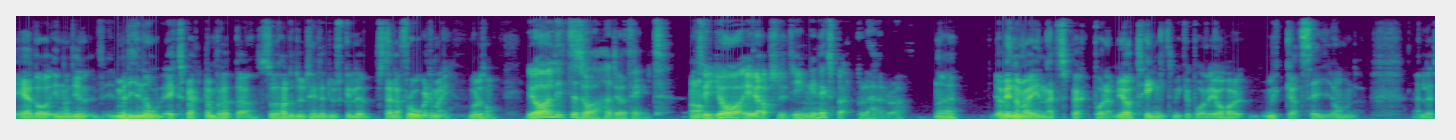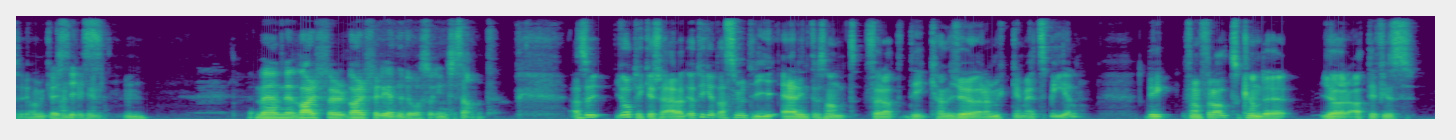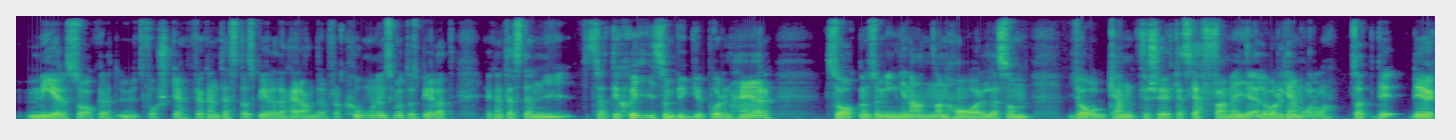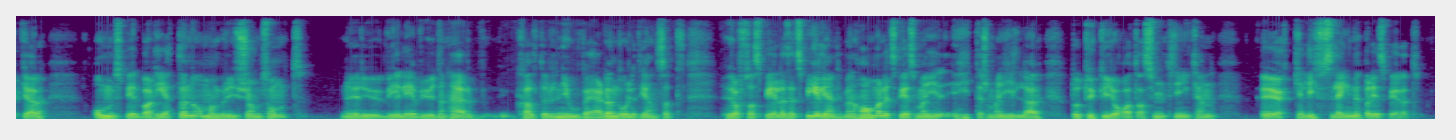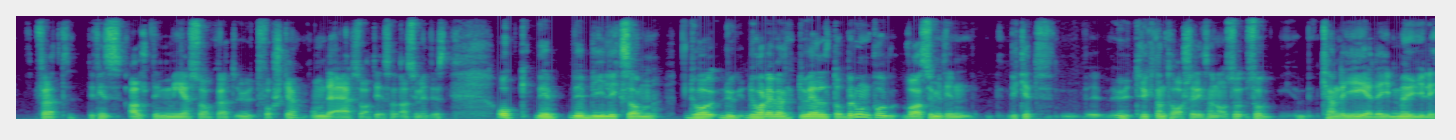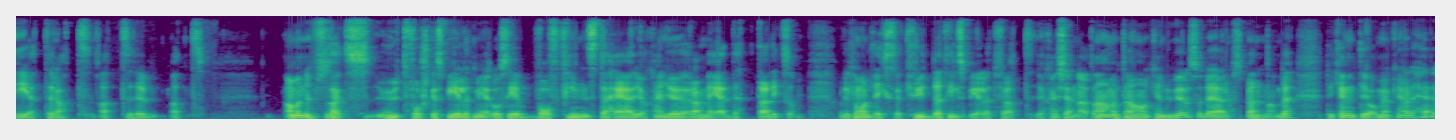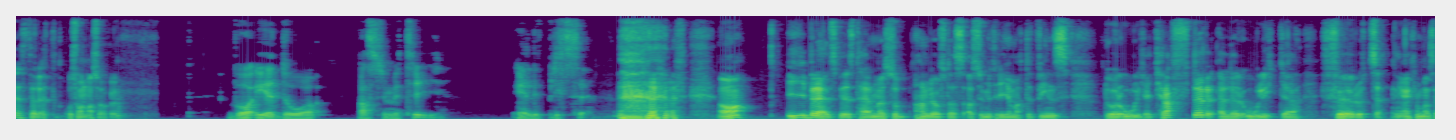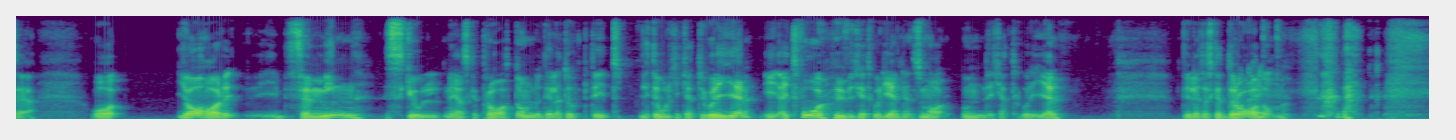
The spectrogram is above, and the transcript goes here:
är då inom din, med dina ord experten på detta. Så hade du tänkt att du skulle ställa frågor till mig. Var det så? Ja, lite så hade jag tänkt. Ja. För jag är ju absolut ingen expert på det här då. Nej. Jag vet inte om jag är en expert på det. Men jag har tänkt mycket på det. Jag har mycket att säga om det. Eller jag har mycket tankar kring Precis. det. Mm. Men varför, varför är det då så intressant? Alltså, jag tycker så här att jag tycker att asymmetri är intressant för att det kan göra mycket med ett spel. Det, framförallt så kan det göra att det finns mer saker att utforska. För jag kan testa att spela den här andra fraktionen som jag inte har spelat. Jag kan testa en ny strategi som bygger på den här saken som ingen annan har eller som jag kan försöka skaffa mig eller vad det kan vara då. Så att det, det ökar omspelbarheten om man bryr sig om sånt. Nu är det ju, vi lever ju i den här kallt new-världen då lite grann så att hur ofta spelas ett spel egentligen? Men har man ett spel som man hittar som man gillar då tycker jag att asymmetrin kan öka livslängden på det spelet. För att det finns alltid mer saker att utforska om det är så att det är så asymmetriskt. Och det, det blir liksom... Du har, du, du har eventuellt då, beroende på vad asymmetrin, vilket uttryck den tar sig, liksom då, så, så kan det ge dig möjligheter att, att, eh, att ja, men som sagt, utforska spelet mer och se vad finns det här jag kan göra med detta liksom. Och det kan vara lite extra krydda till spelet för att jag kan känna att, ah, vänta, aha, kan du göra sådär? Spännande. Det kan inte jag, men jag kan göra det här istället. Och sådana saker. Vad är då asymmetri? Enligt Brisse. ja, i brädspelstermer så handlar det oftast asymmetri om att det finns har olika krafter eller olika förutsättningar kan man säga. Och jag har för min skull när jag ska prata om det delat upp det i lite olika kategorier. I, i två huvudkategorier egentligen som har underkategorier. Vill du att jag ska dra Okej. dem?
